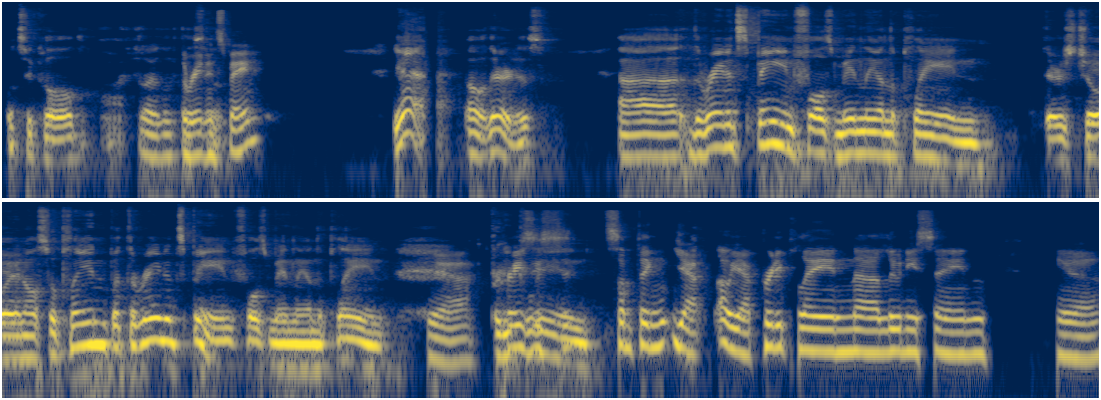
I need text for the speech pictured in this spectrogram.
what's it called? Oh, I thought I looked the rain in Spain. Yeah. Oh, there it is. Uh, the rain in Spain falls mainly on the plain. There's joy yeah. and also plain, but the rain in Spain falls mainly on the plain. Yeah, pretty crazy plain. something. Yeah. Oh yeah, pretty plain. Uh, loony sane. Yeah.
